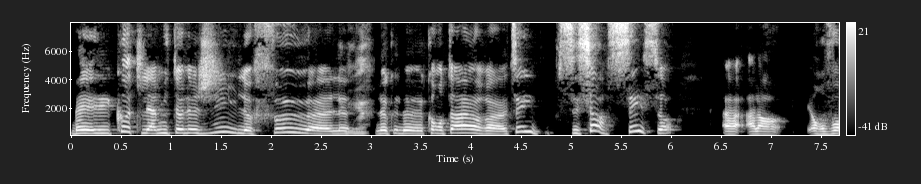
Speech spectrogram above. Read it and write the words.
Ben écoute, la mythologie, le feu, euh, le, le, conteur, euh, tu sais, c'est ça, c'est ça. alors, on va,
